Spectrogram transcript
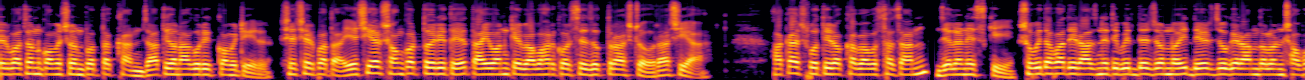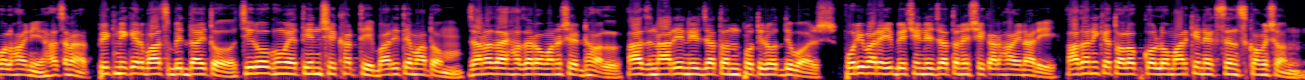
নির্বাচন কমিশন প্রত্যাখ্যান জাতীয় নাগরিক কমিটির। শেষের পাতা, এশিয়ার সংকট তৈরিতে তাইওয়ানকে ব্যবহার করছে যুক্তরাষ্ট্র, রাশিয়া। আকাশ প্রতিরক্ষা ব্যবস্থা চান জেলেনস্কি। সুবিধাবাদী রাজনীতিবিদদের জন্যই দেড় যুগের আন্দোলন সফল হয়নি হাসানাত। পিকনিকের বাস বিদ্যায়িত চির ঘুমে তিন শিক্ষার্থী বাড়িতে মাতম। জানা যায় হাজারো মানুষের ঢল। আজ নারী নির্যাতন প্রতিরোধ দিবস। পরিবারেই বেশি নির্যাতনের শিকার হয় নারী। আদানিকে তলব করল মার্কিন এক্সচেঞ্জ কমিশন।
